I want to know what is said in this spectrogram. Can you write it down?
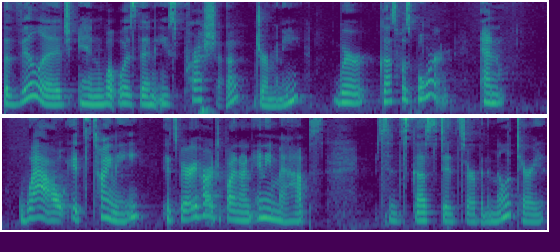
the village in what was then East Prussia, Germany, where Gus was born. And wow, it's tiny. It's very hard to find on any maps. Since Gus did serve in the military,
